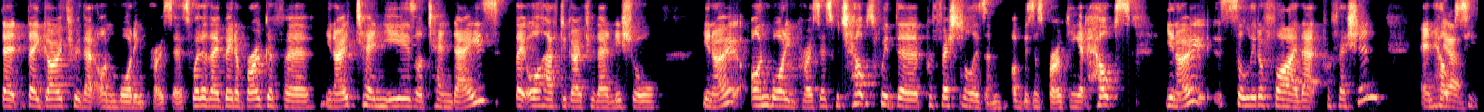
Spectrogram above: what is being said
that they go through that onboarding process. Whether they've been a broker for you know ten years or ten days, they all have to go through that initial you know onboarding process, which helps with the professionalism of business broking. It helps you know solidify that profession and helps yeah.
